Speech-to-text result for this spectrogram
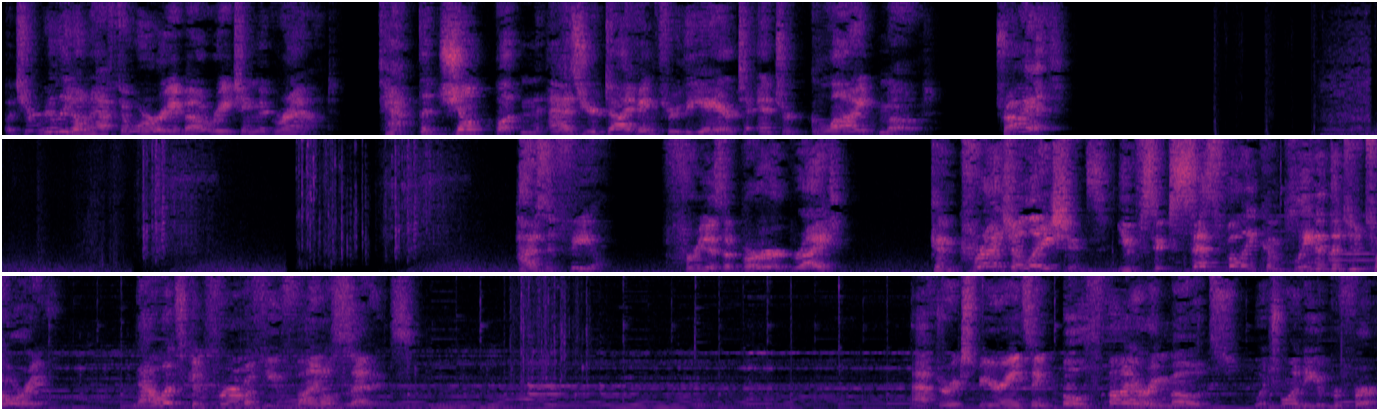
but you really don't have to worry about reaching the ground. Tap the jump button as you're diving through the air to enter glide mode. Try it! How does it feel? Free as a bird, right? Congratulations! You've successfully completed the tutorial. Now let's confirm a few final settings. After experiencing both firing modes, which one do you prefer?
